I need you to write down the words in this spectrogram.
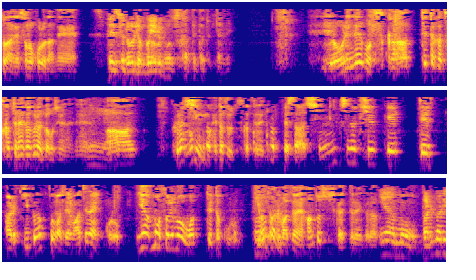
そうだね、その頃だね。スペースローリングエルボーを使ってた時だね。ローリングエルボー使ってたか使ってないかぐらいかもしれないね。うんああ、フラッシングも下手すると使ってない。だってさ、新日の中継って、あれギブアップまで待てないの頃いや、もうそれは終わってた頃。今まで待ってない、半年しかやってないから。いや、もうバリバリ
